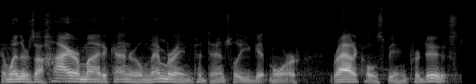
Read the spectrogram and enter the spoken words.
And when there's a higher mitochondrial membrane potential, you get more radicals being produced.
